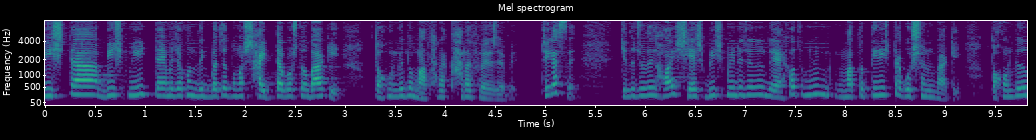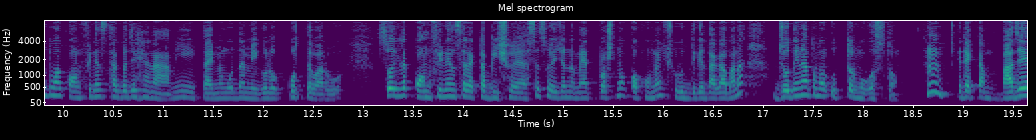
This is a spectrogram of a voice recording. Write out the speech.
বিশটা, বিশ মিনিট টাইমে যখন দেখবে যে তোমার ষাটটা প্রশ্ন বাকি, তখন কিন্তু মাথাটা খারাপ হয়ে যাবে, ঠিক আছে? কিন্তু যদি হয় শেষ বিশ মিনিটে যদি দেখো তুমি মাত্র তিরিশটা কোশ্চেন বাকি, তখন কিন্তু তোমার কনফিডেন্স থাকবে যে হ্যাঁ না, আমি এই টাইমের মধ্যে আমি এগুলো করতে পারব। সো এটা কনফিডেন্সের একটা বিষয় আছে সো এই জন্য ম্যাথ প্রশ্ন কখনোই শুরুর দিকে দাগাবা না, যদি না তোমার উত্তর মুখস্থ, হুম? এটা একটা বাজে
